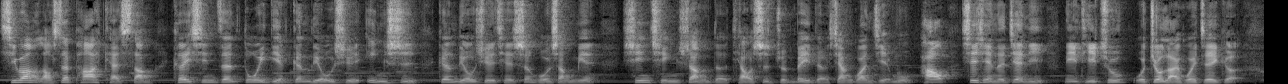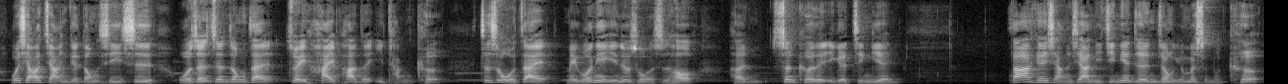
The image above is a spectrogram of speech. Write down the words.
希望老师在 Podcast 上可以新增多一点跟留学应试、跟留学前生活上面心情上的调试准备的相关节目。好，谢谢你的建议，你提出我就来回这个。我想要讲一个东西，是我人生中在最害怕的一堂课。这是我在美国念研究所的时候很深刻的一个经验。大家可以想一下，你今天人生中有没有什么课、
